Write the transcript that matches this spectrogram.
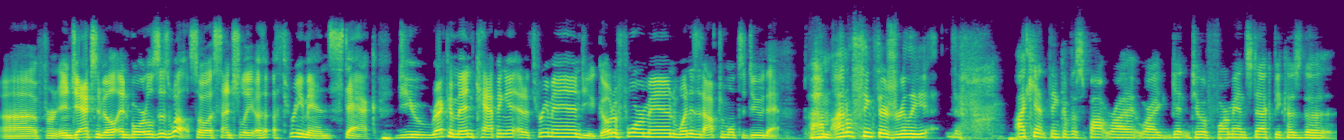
uh, for in Jacksonville and Bortles as well. So essentially a, a three man stack. Do you recommend capping it at a three man? Do you go to four man? When is it optimal to do that? Um, I don't think there's really. I can't think of a spot where I where I get into a four man stack because the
